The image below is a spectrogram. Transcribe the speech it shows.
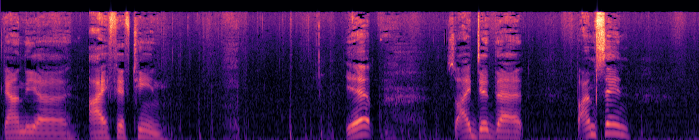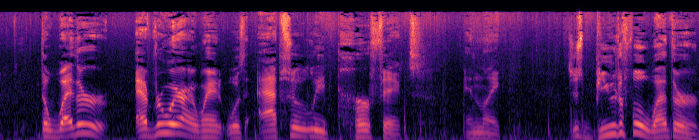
down the uh, I 15. Yep. So I did that. But I'm saying the weather everywhere I went was absolutely perfect and like just beautiful weather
